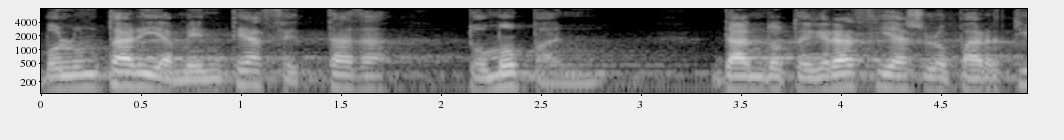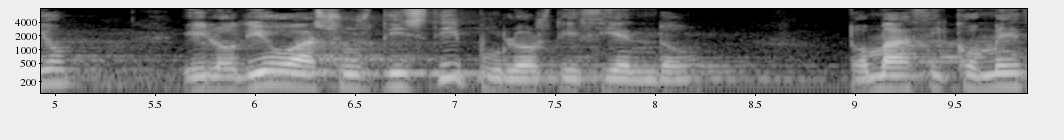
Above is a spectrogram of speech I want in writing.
voluntariamente aceptada, tomó pan, dándote gracias lo partió y lo dio a sus discípulos diciendo, Tomad y comed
